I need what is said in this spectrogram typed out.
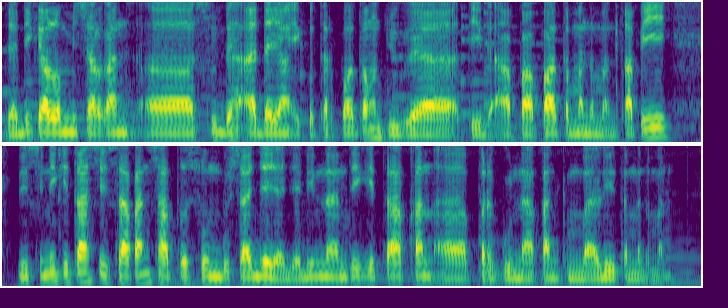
Jadi kalau misalkan eh, sudah ada yang ikut terpotong juga tidak apa-apa teman-teman. Tapi di sini kita sisakan satu sumbu saja ya. Jadi nanti kita akan eh, pergunakan kembali teman-teman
